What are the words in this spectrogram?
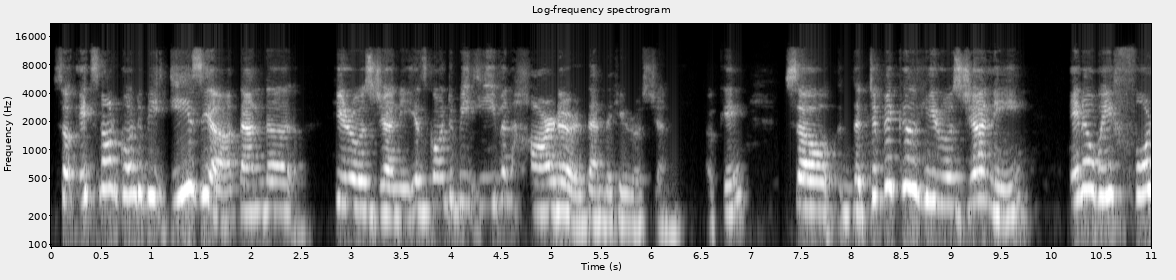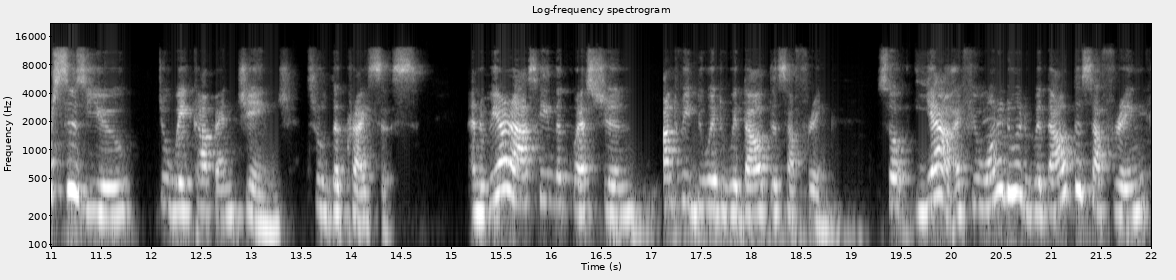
So it's not going to be easier than the hero's journey. It's going to be even harder than the hero's journey. Okay. So the typical hero's journey, in a way, forces you to wake up and change through the crisis. And we are asking the question can't we do it without the suffering? So, yeah, if you want to do it without the suffering,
